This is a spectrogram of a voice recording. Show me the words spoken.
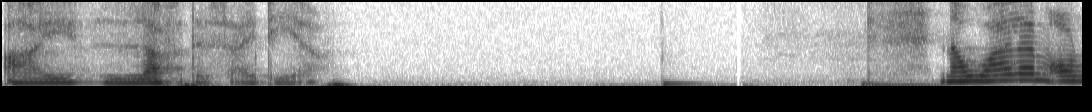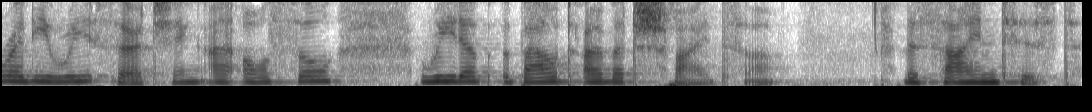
I love this idea. Now, while I'm already researching, I also read up about Albert Schweitzer, the scientist,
